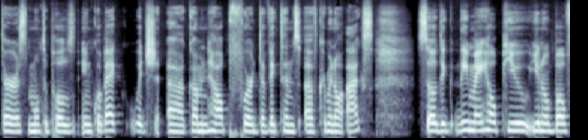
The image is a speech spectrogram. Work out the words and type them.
There's multiples in Quebec, which uh, come and help for the victims of criminal acts. So they, they may help you, you know, both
